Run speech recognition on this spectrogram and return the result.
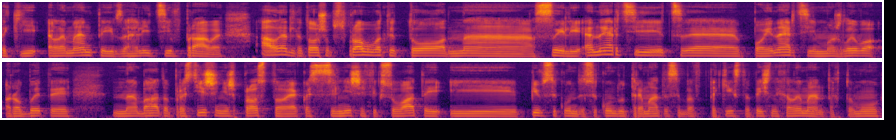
такі елементи і взагалі ці вправи. Але для того, щоб спробувати, то на силі інерції, це по інерції можливо робити набагато простіше, ніж просто якось сильніше фіксувати і пів секунди, секунду тримати себе в таких статичних елементах. Тому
